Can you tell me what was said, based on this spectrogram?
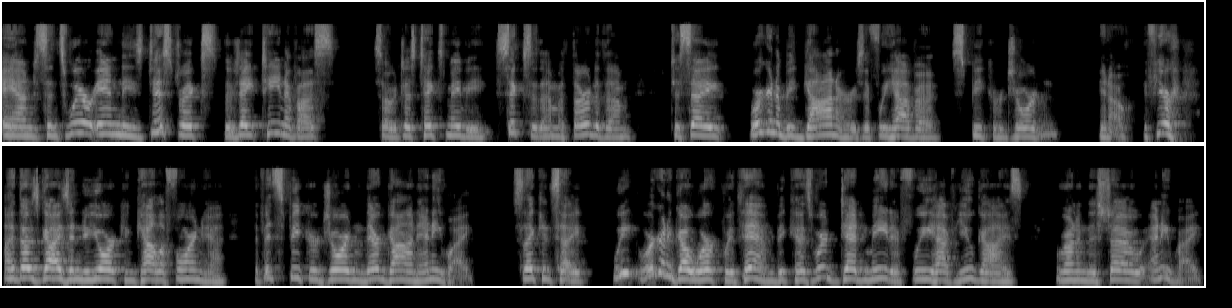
And since we're in these districts, there's 18 of us. So it just takes maybe six of them, a third of them, to say, we're going to be goners if we have a Speaker Jordan. You know, if you're uh, those guys in New York and California, if it's Speaker Jordan, they're gone anyway. So they can say, we we're going to go work with him because we're dead meat if we have you guys running the show anyway.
